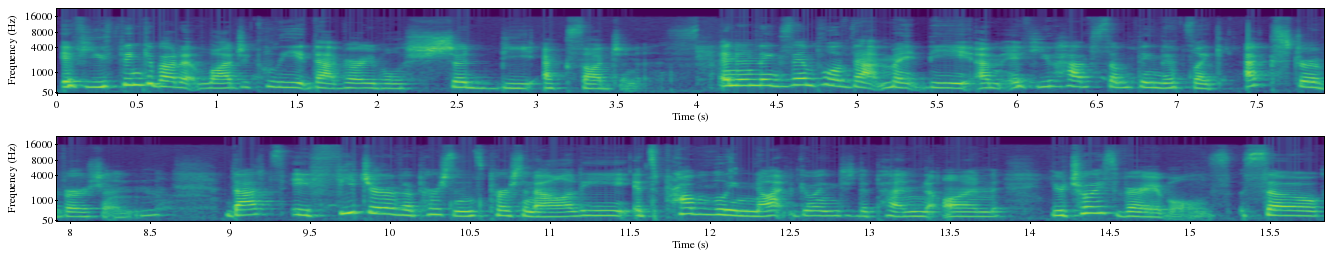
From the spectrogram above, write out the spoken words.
if you think about it logically, that variable should be exogenous. And an example of that might be um, if you have something that's like extroversion, that's a feature of a person's personality. It's probably not going to depend on your choice variables. So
